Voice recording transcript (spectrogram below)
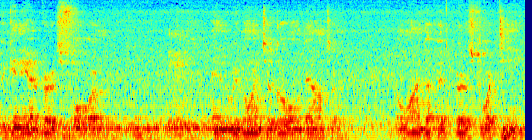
beginning at verse 4 and we're going to go on down to and wind up at verse 14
